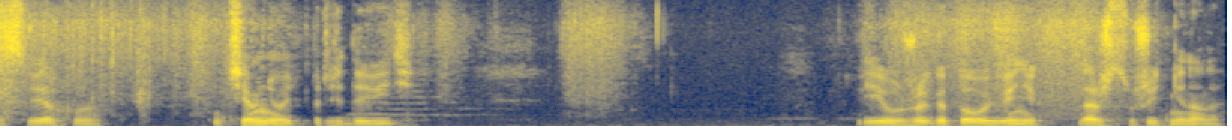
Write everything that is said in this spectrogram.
А сверху чем-нибудь придавить. И уже готовый веник. Даже сушить не надо.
